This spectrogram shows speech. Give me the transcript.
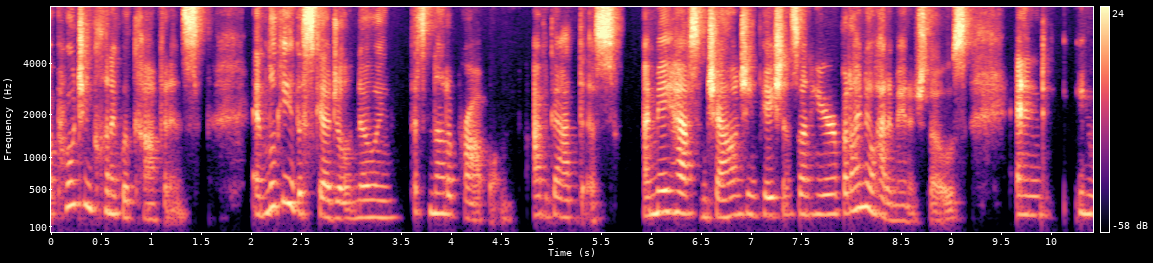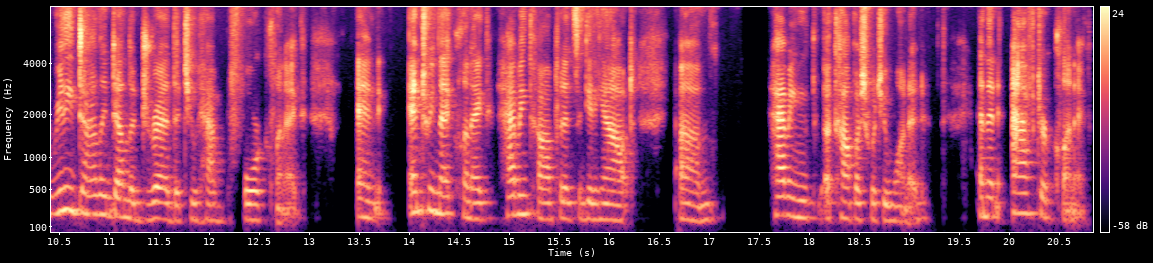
approaching clinic with confidence and looking at the schedule knowing that's not a problem. I've got this. I may have some challenging patients on here, but I know how to manage those. And really dialing down the dread that you have before clinic and entering that clinic, having confidence and getting out, um, having accomplished what you wanted. And then after clinic,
